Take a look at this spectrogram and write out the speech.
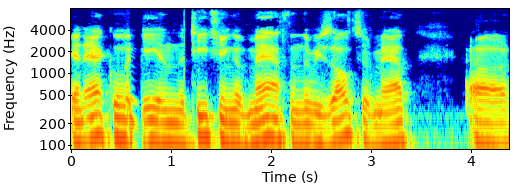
and equity in the teaching of math and the results of math. Uh,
